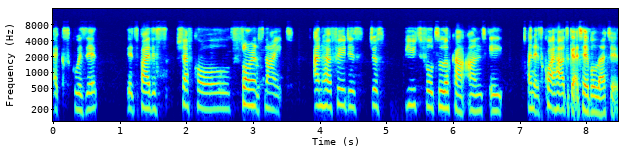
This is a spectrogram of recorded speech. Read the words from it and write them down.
exquisite. It's by this chef called Florence Knight, and her food is just beautiful to look at and eat. And it's quite hard to get a table there too.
